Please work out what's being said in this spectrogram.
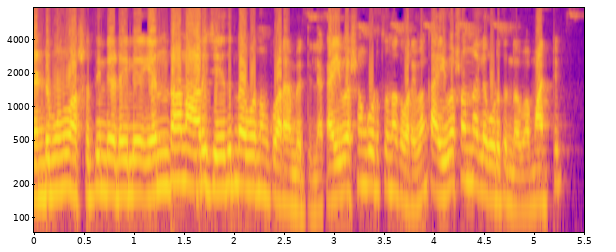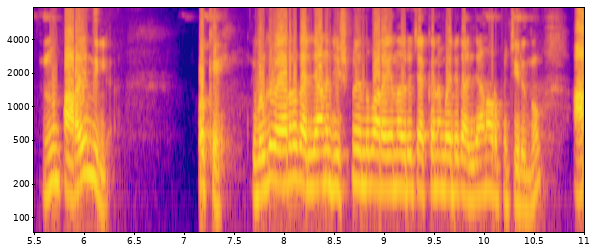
രണ്ട് മൂന്ന് വർഷത്തിന്റെ ഇടയിൽ എന്താണ് ആര് ചെയ്തിട്ടുണ്ടാവുക നമുക്ക് പറയാൻ പറ്റില്ല. കൈവശം കൊടുത്തു എന്നൊക്കെ പറയും. കൈവശം എന്നല്ല കൊടുത്തിട്ടുണ്ടാവുക. മറ്റു ഒന്നും പറയുന്നില്ല. ഓക്കെ. ഇവൾക്ക് വേറൊരു കല്യാണം ജിഷ്ണു എന്ന് പറയുന്ന ഒരു ചെക്കനും ഒരു കല്യാണം ഉറപ്പിച്ചിരുന്നു. ആ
